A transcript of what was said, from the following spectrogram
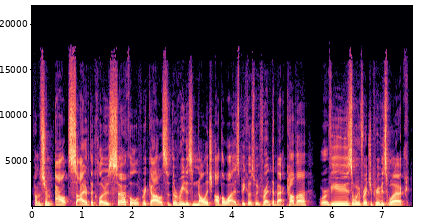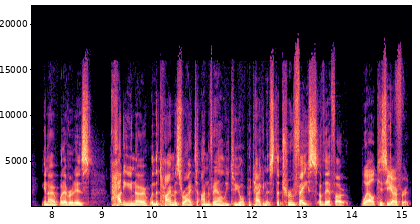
comes from outside of the closed circle, regardless of the reader's knowledge otherwise, because we've read the back cover or reviews or we've read your previous work, you know, whatever it is. How do you know when the time is right to unveil to your protagonist the true face of their foe? Well, because you Go for it.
